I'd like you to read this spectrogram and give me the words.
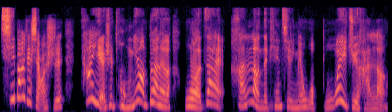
七八个小时，他也是同样锻炼了。我在寒冷的天气里面，我不畏惧寒冷，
